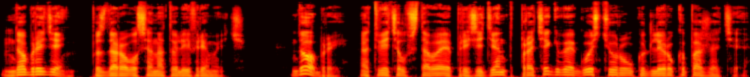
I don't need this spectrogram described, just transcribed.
«Добрый день», – поздоровался Анатолий Ефремович. «Добрый», – ответил, вставая президент, протягивая гостю руку для рукопожатия.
